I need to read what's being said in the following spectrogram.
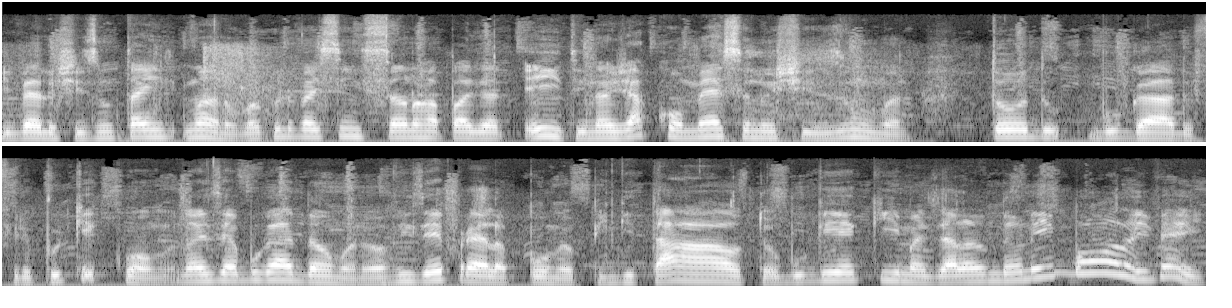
E, velho, o X1 tá. In... Mano, o bagulho vai ser insano, rapaziada. Eita, e nós já começa no X1, mano todo bugado, filho. Porque como? Nós é bugadão, mano. Eu avisei pra ela, pô, meu ping tá alto, eu buguei aqui, mas ela não deu nem bola, e véi.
